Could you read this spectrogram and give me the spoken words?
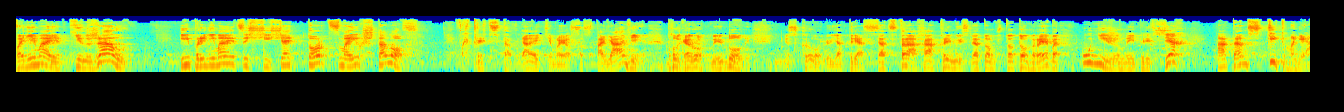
вынимает кинжал и принимается счищать торт с моих штанов. Вы представляете мое состояние, благородные доны? Не скрою, я трясся от страха при мысли о том, что Дон Ребе, униженный при всех, отомстит мне.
